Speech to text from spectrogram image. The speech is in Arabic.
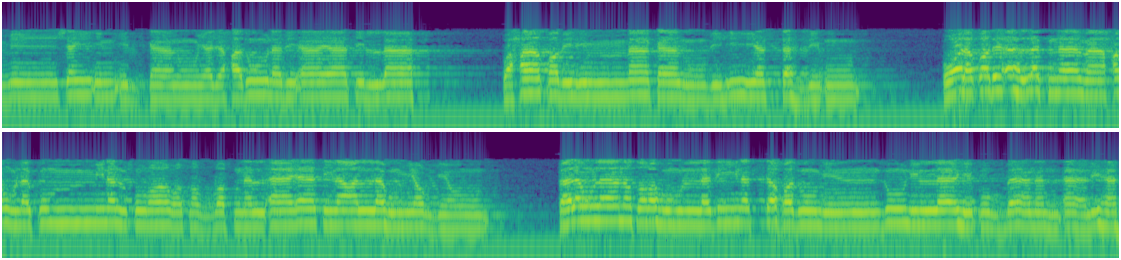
من شيء إذ كانوا يجحدون بآيات الله وحاق بهم ما كانوا به يستهزئون. ولقد أهلكنا ما حولكم من القرى وصرفنا الآيات لعلهم يرجعون. فلولا نصرهم الذين اتخذوا من دون الله قربانا آلهة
